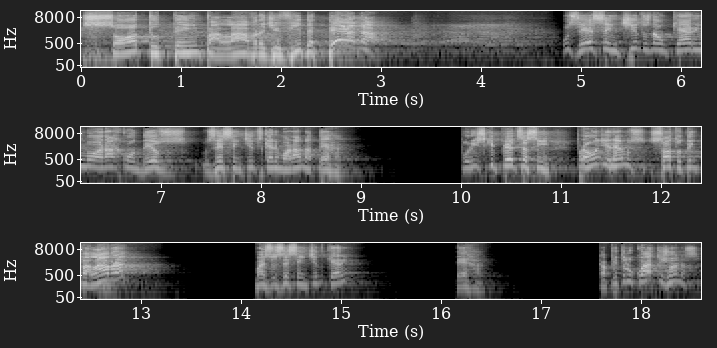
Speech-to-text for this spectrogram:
Só tu tem palavra de vida eterna. Os ressentidos não querem morar com Deus, os ressentidos querem morar na terra. Por isso que Pedro diz assim: para onde iremos? Só tu tem palavra, mas os ressentidos querem terra. Capítulo 4, Jonas.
